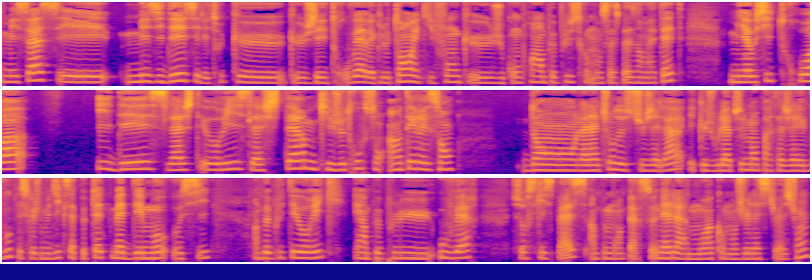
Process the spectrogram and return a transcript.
Mais ça, c'est mes idées, c'est les trucs que, que j'ai trouvés avec le temps et qui font que je comprends un peu plus comment ça se passe dans ma tête. Mais il y a aussi trois idées, slash théories, slash termes qui je trouve sont intéressants dans la nature de ce sujet-là et que je voulais absolument partager avec vous parce que je me dis que ça peut peut-être mettre des mots aussi un peu plus théoriques et un peu plus ouverts sur ce qui se passe, un peu moins personnel à moi, comment je vis la situation.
